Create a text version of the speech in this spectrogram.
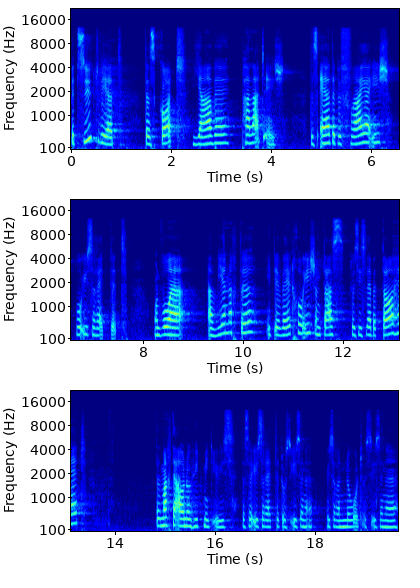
bezügt wird, dass Gott Jahwe Palat ist, dass er der Befreier ist, wo uns rettet und wo er an Weihnachten in die Welt gekommen ist und das durch sein Leben da hat, das macht er auch noch heute mit uns, dass er uns rettet aus unserer, unserer Not, aus unseren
